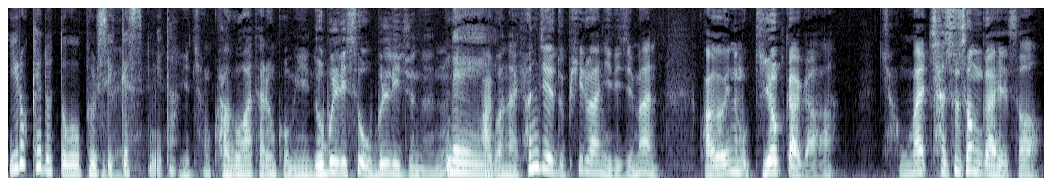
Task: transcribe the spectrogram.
이렇게도 또 볼수 네. 있겠습니다. 이게 참 과거와 다른 고민이 노블리스 오블리주는 네. 과거나 현재에도 필요한 일이지만 과거에는 뭐 기업가가 정말 자수성가해서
